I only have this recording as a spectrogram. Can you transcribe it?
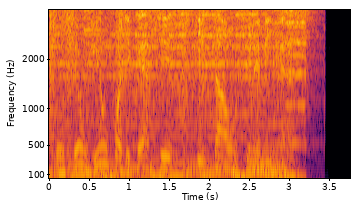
Você ouviu o podcast Que Tal um Cineminha?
